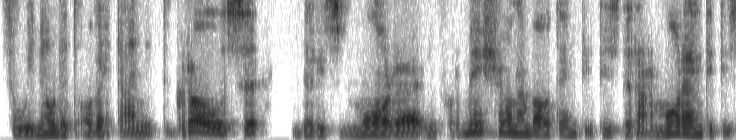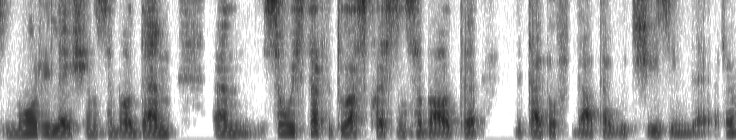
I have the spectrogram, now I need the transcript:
so we know that over time it grows there is more uh, information about entities, there are more entities, more relations about them. Um, so we started to ask questions about uh, the type of data which is in there.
